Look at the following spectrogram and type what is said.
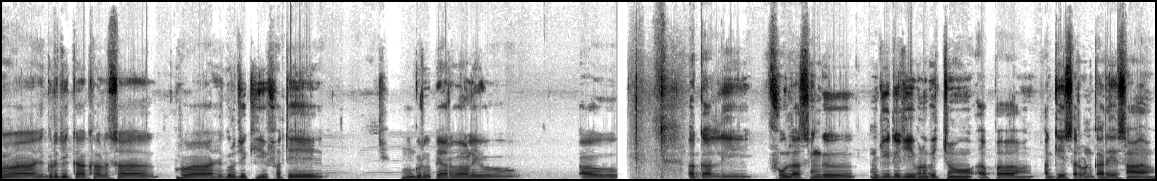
ਵਾਹਿਗੁਰੂ ਜੀ ਕਾ ਖਾਲਸਾ, ਵਾਹਿਗੁਰੂ ਜੀ ਕੀ ਫਤਿਹ। ਗੁਰੂ ਪਿਆਰ ਵਾਲਿਓ, ਆਓ। ਅਕਾਲੀ ਫੂਲਾ ਸਿੰਘ ਜੀ ਦੇ ਜੀਵਨ ਵਿੱਚੋਂ ਆਪਾਂ ਅੱਗੇ ਸਰਵਣ ਕਰ ਰਹੇ ਸਾਂ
